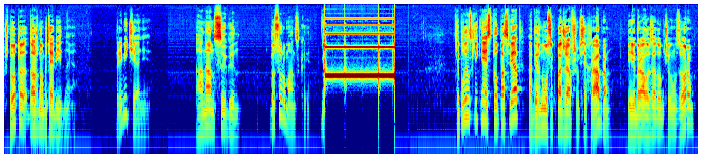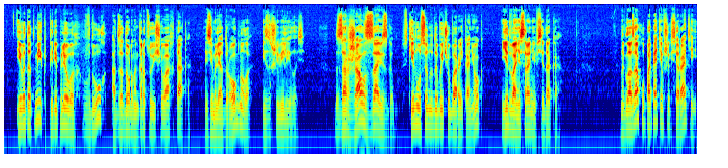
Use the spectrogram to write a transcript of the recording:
Что-то должно быть обидное. Примечание. Анан сыгын. Басурманское. Теплынский князь Толпосвят обернулся к поджавшимся храбрам перебрал их задумчивым взором, и в этот миг, переплев в двух от задорно горцующего Ахтака, земля дрогнула и зашевелилась. Заржал с завизгом, скинулся на добычу барый конек, едва не сранив седока. На глазах у попятившихся ратей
